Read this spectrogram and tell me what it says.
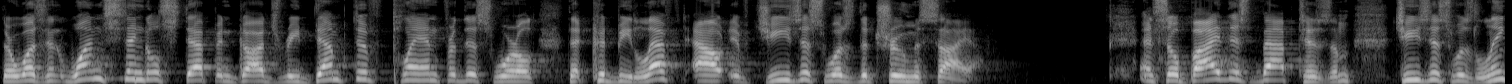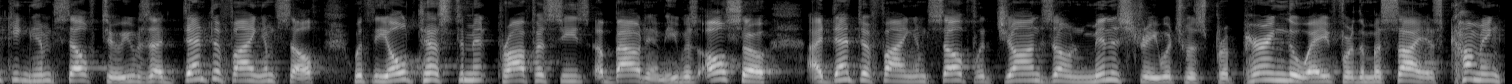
there wasn't one single step in God's redemptive plan for this world that could be left out if Jesus was the true Messiah. And so, by this baptism, Jesus was linking himself to, he was identifying himself with the Old Testament prophecies about him. He was also identifying himself with John's own ministry, which was preparing the way for the Messiah's coming.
